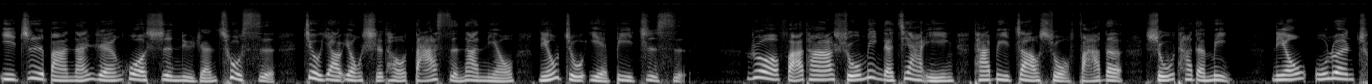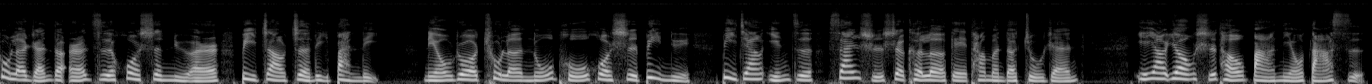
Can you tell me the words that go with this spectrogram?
以致把男人或是女人处死，就要用石头打死那牛，牛主也必致死。若罚他赎命的价银，他必照所罚的赎他的命。牛无论处了人的儿子或是女儿，必照这例办理。牛若处了奴仆或是婢女，必将银子三十舍克勒给他们的主人，也要用石头把牛打死。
